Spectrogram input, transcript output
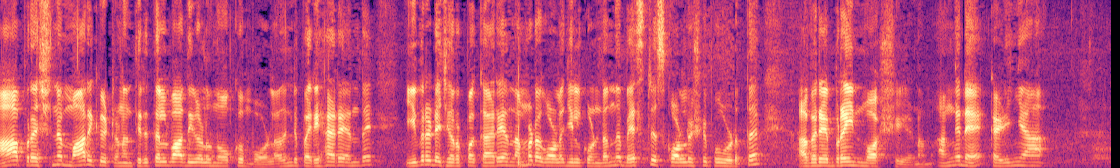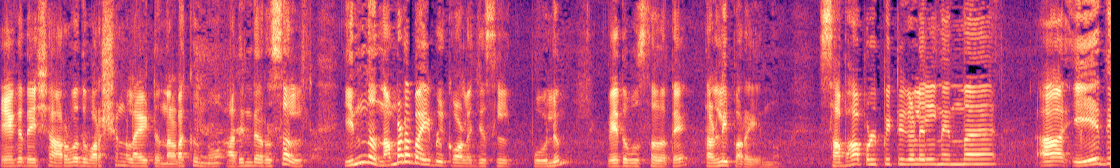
ആ പ്രശ്നം മാറിക്കിട്ടണം. തിരുത്തൽവാദികൾ നോക്കുമ്പോൾ അതിന്റെ പരിഹാരം എന്ത്? ഇവരുടെ ചെറുപ്പക്കാരെ നമ്മുടെ കോളേജിൽ കൊണ്ടുവന്ന് ബെസ്റ്റ് സ്കോളർഷിപ്പ് കൊടുത്ത് അവരെ ബ്രെയിൻ വാഷ് ചെയ്യണം. അങ്ങനെ കഴിഞ്ഞ ഏകദേശം അറുപത് വർഷങ്ങളായിട്ട് നടക്കുന്നു. അതിന്റെ റിസൾട്ട് ഇന്ന് നമ്മുടെ ബൈബിൾ കോളേജസിൽ പോലും വേദപുസ്തകത്തെ തള്ളിപ്പറയുന്നു. സഭാ പുൾപ്പിറ്റുകളിൽ നിന്ന് ഏത്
